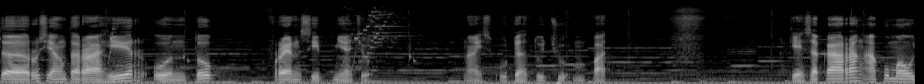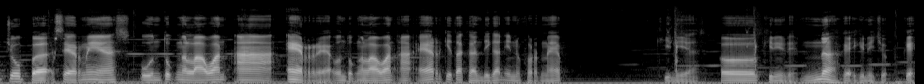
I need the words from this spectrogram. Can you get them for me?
terus yang terakhir Untuk friendshipnya cok Nice udah 74 Oke sekarang aku mau coba Serneas untuk ngelawan AR ya. Untuk ngelawan AR kita gantikan Invernap Gini ya uh, Gini deh. Nah kayak gini cok Oke.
